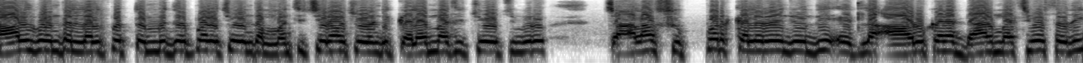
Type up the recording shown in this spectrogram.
నాలుగు వందల నలభై తొమ్మిది రూపాయలు చూడండి మంచి చీర చూడండి కలర్ మ్యాచ్ చూడొచ్చు మీరు. చాలా సూపర్ కలర్ రేంజ్ ఉంది. ఇట్లా ఆరు కలర్ డార్క్ మ్యాచింగ్ వస్తుంది.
